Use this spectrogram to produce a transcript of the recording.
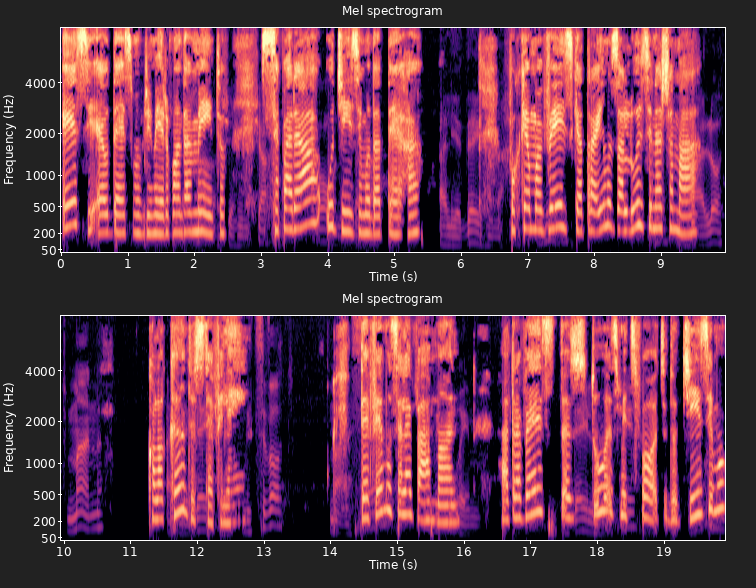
Esse é o décimo primeiro mandamento, separar o dízimo da terra. Porque uma vez que atraímos a luz de Neshama, colocando tefilim, devemos elevar man através das duas mitzvot, do dízimo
